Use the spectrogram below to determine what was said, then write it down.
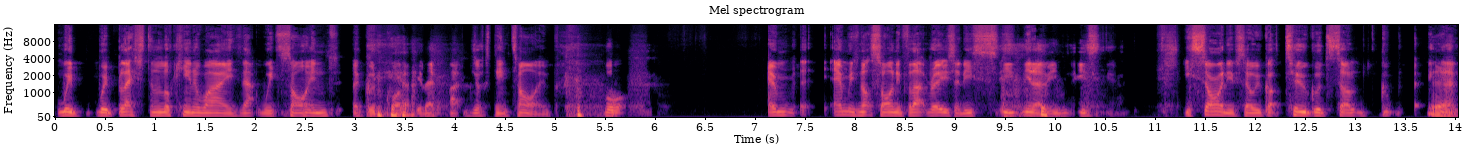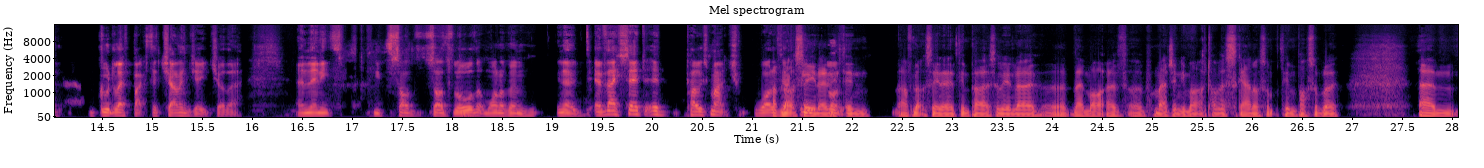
we we're blessed and lucky in a way that we'd signed a good quality left back just in time, but. Em- Emery's not signing for that reason. He's, he, you know, he, he's he's signing so we've got two good, solid, good, you Yeah. know, good left backs to challenge each other, and then it's it's sod, sod's law that one of them, you know, have they said a post match? What I've not seen done? anything. I've not seen anything personally. No, uh, they might have. I imagine he might have to have a scan or something, possibly. Um,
